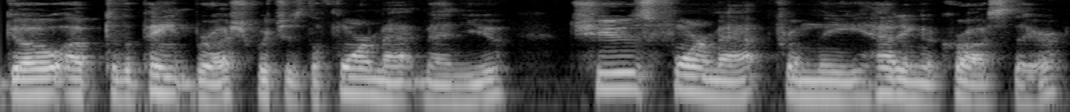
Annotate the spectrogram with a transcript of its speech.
go up to the paintbrush, which is the format menu, choose format from the heading across there,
